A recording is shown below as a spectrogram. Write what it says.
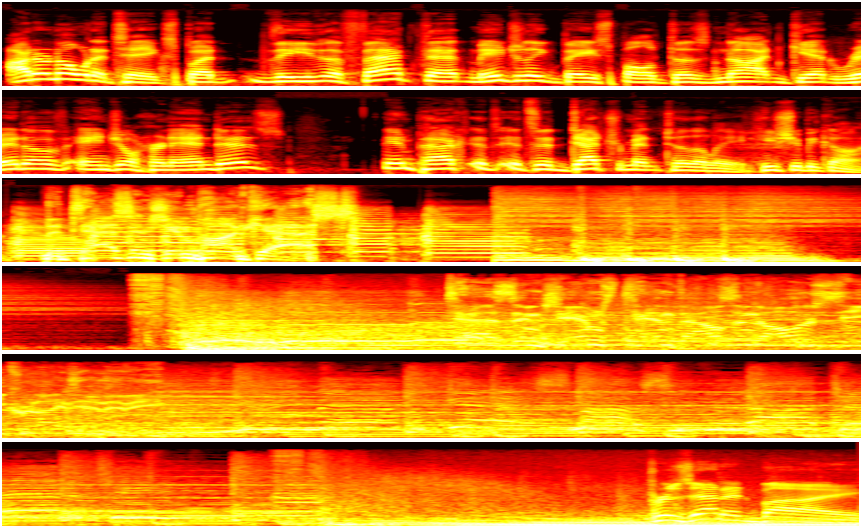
I don't know what it takes, but the the fact that Major League Baseball does not get rid of Angel Hernandez. Impact. It's, it's a detriment to the league. He should be gone. The Taz and Jim Podcast. Taz and Jim's $10,000 secret identity. Presented by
